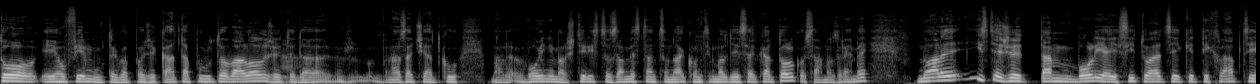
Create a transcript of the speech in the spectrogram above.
To jeho firmu, treba povedať, že katapultovalo, že teda na začiatku mal, vojny mal 400 zamestnancov, na konci mal 10 krát toľko samozrejme. No ale isté, že tam boli aj situácie, keď tí chlapci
